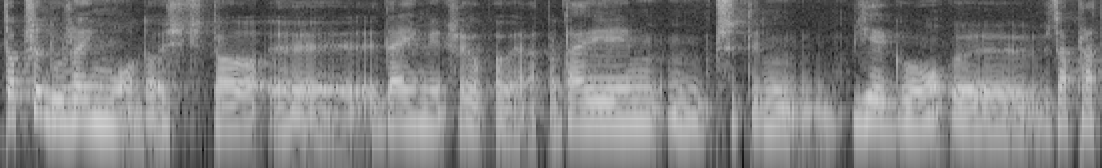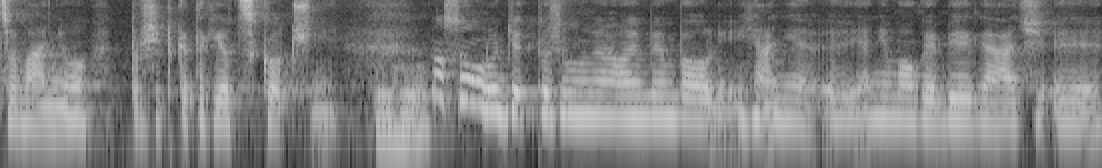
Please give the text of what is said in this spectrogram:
To przedłuża im młodość, to y, daje im większego powera, to daje im mm, przy tym biegu, y, w zapracowaniu troszeczkę takiej odskoczni. Mhm. No są ludzie, którzy mówią, oj mnie boli, ja nie, ja nie mogę biegać, y,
